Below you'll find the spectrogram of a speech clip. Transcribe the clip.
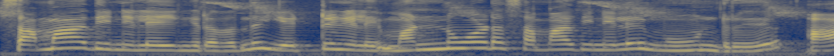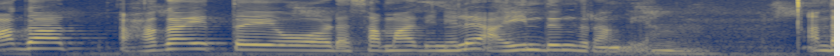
சமாதி நிலைங்கிற வந்து எட்டு நிலை. மண்ணோட சமாதி நிலை மூன்று. ஆகா ஆகாயத்தையோட சமாதி நிலை ஐந்துங்கிறாங்கய்யா. அந்த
